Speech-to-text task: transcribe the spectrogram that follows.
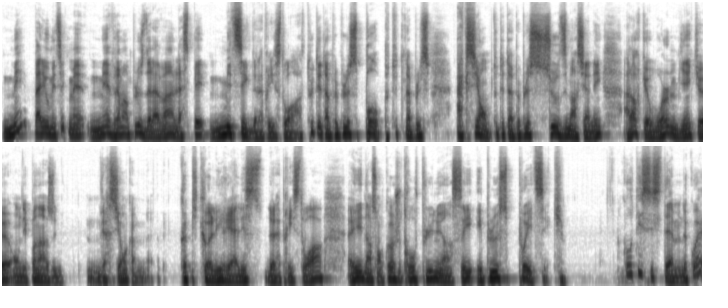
mais paléomythique met, met vraiment plus de l'avant l'aspect mythique de la préhistoire. Tout est un peu plus pulp, tout est un peu plus action, tout est un peu plus surdimensionné, alors que Worm, bien qu'on n'est pas dans une version comme copie-collée réaliste de la préhistoire, est dans son cas, je trouve, plus nuancé et plus poétique. Côté système, de quoi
